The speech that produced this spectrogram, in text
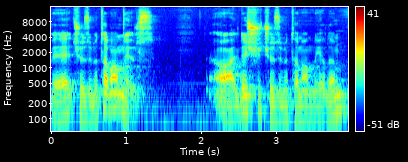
ve çözümü tamamlıyoruz. O halde şu çözümü tamamlayalım.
